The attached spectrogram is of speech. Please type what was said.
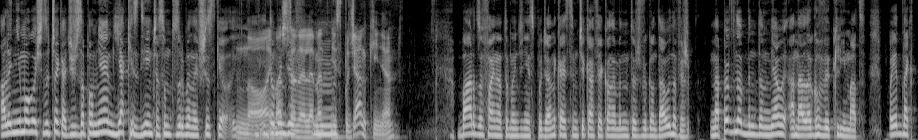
Ale nie mogło się doczekać, już zapomniałem, jakie zdjęcia są tu zrobione, wszystkie. No i, to i masz będzie, ten element mm, niespodzianki, nie? Bardzo fajna to będzie niespodzianka. Jestem ciekaw, jak one będą też wyglądały. No wiesz, na pewno będą miały analogowy klimat, bo jednak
